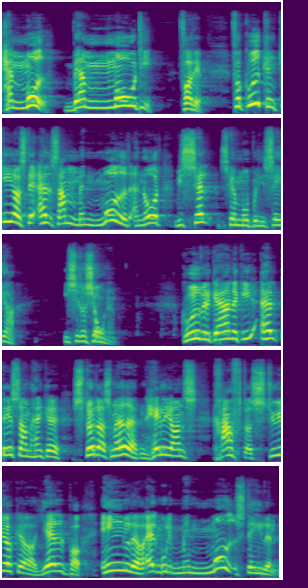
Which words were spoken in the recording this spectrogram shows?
have mod, vær modig for det. For Gud kan give os det alt sammen, men modet er noget, vi selv skal mobilisere i situationen. Gud vil gerne give alt det, som han kan støtte os med af den helligånds kraft og styrke og hjælp og engle og alt muligt. Men modstelen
